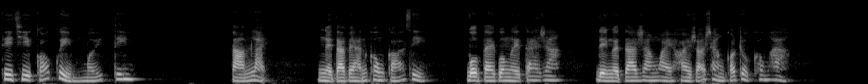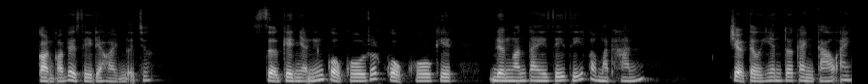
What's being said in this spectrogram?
thì chỉ có quỷ mới tin. Tám lại, người ta với hắn không có gì. Bộ tay của người ta ra, để người ta ra ngoài hỏi rõ ràng có được không hả? Còn có việc gì để hỏi nữa chứ? Sự kiên nhẫn của cô rốt cuộc khô kiệt, đưa ngón tay dí dí vào mặt hắn. Triệu Tử Hiên tôi cảnh cáo anh,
